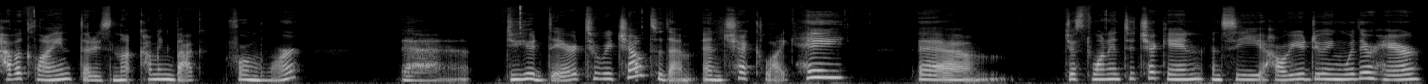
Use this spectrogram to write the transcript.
have a client that is not coming back for more, uh, do you dare to reach out to them and check like hey um, just wanted to check in and see how are you doing with your hair?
